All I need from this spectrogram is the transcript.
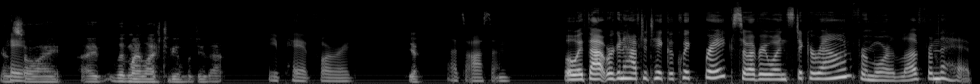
And Hey. so I I live my life to be able to do that. You pay it forward. Yeah. That's awesome. Well, with that, we're going to have to take a quick break. So, everyone, stick around for more Love from the Hyp.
